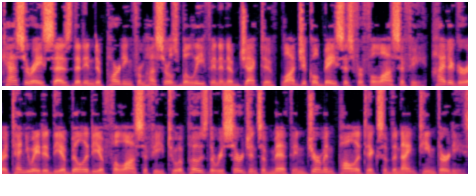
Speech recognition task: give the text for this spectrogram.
Cassirer says that in departing from Husserl's belief in an objective, logical basis for philosophy, Heidegger attenuated the ability of philosophy to oppose the resurgence of myth in German politics of the 1930s.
